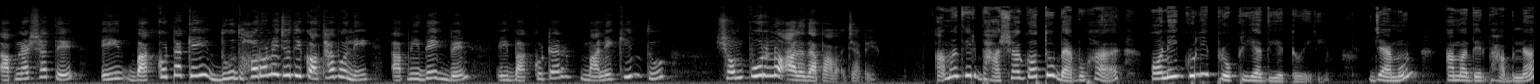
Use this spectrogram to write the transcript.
আপনার সাথে এই বাক্যটাকেই দু ধরনে যদি কথা বলি, আপনি দেখবেন এই বাক্যটার মানে কিন্তু সম্পূর্ণ আলাদা পাওয়া যাবে। আমাদের ভাষাগত ব্যবহার অনেকগুলি প্রক্রিয়া দিয়ে তৈরি। যেমন আমাদের ভাবনা,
